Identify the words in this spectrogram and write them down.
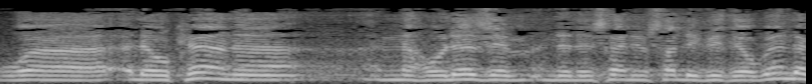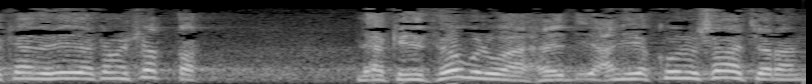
ولو كان أنه لازم أن الإنسان يصلي في ثوبين لكان ذلك مشقة. لكن الثوب الواحد يعني يكون ساترا.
